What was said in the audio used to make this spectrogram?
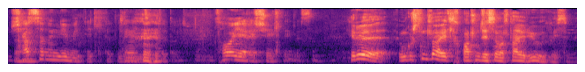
Шал сонингийн мэдээллүүд мэдээллүүд. Цоо яриа шиг л ерөөсөн. Хэрвээ өнгөрсөн лөө аялах боломж исэн бол та юу хийх байсан бэ?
